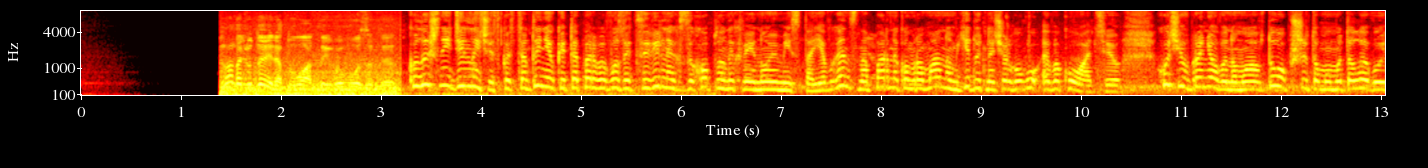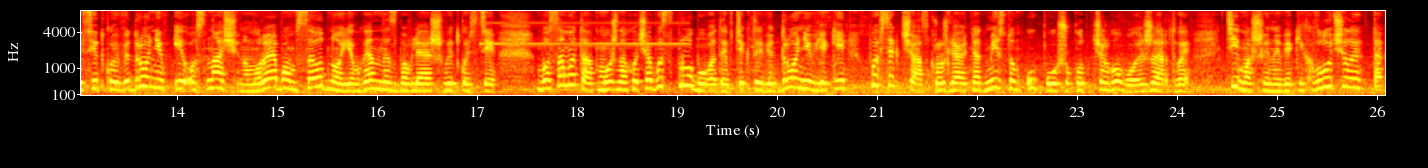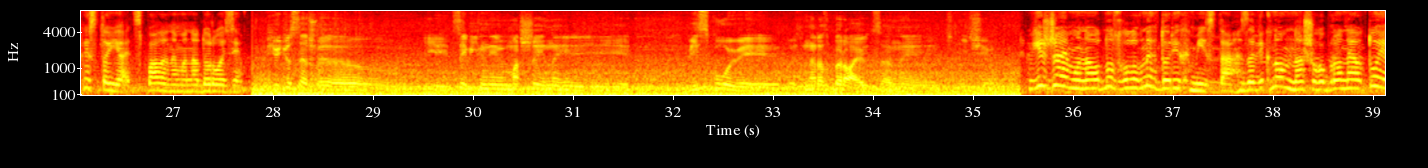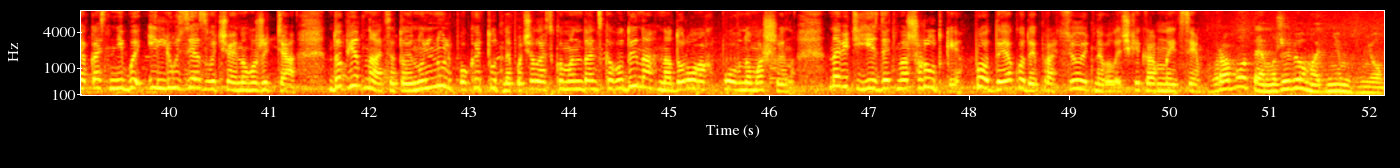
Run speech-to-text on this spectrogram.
Треба людей рятувати і вивозити. Колишній дільничий з Костянтинівки тепер вивозить цивільних захоплених війною міста. Євген з напарником Романом їдуть на чергову евакуацію. Хоч і в броньованому авто, обшитому металевою сіткою від дронів і оснащеному ребом, все одно Євген не збавляє швидкості. Бо саме так можна хоча б спробувати втікти від дронів, які повсякчас кружляють над містом у пошуку чергової жертви. Ті машини, в яких влучили, так і стоять спаленими на дорозі. Б'ють усе, що е, цивільні машини, і військові тобто не розбираються ні, нічим. В'їжджаємо на одну з головних доріг міста. За вікном нашого бронеавто якась ніби ілюзія звичайного життя. До 15.00, поки тут не почалась комендантська година, на дорогах повно машин. Навіть їздять маршрутки. Подекуди працюють невеличкі крамниці. Работаем и живем одним днем.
